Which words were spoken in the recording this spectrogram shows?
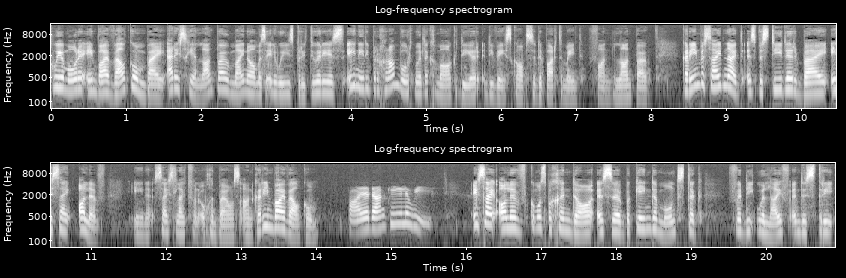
Goeiemôre en baie welkom by RSG Landbou. My naam is Eloise Pretorius en hierdie program word moontlik gemaak deur die Wes-Kaapse Departement van Landbou. Karin Besaidenhout is bestuurder by SA Olive en sy sluit vanoggend by ons aan. Karin, baie welkom. Baie dankie Eloise. SA Olive, kom ons begin daar is 'n bekende mondstuk vir die olyfindustrie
